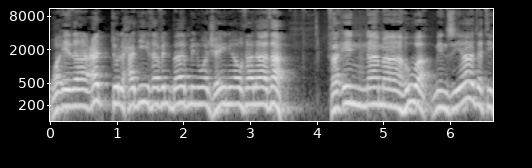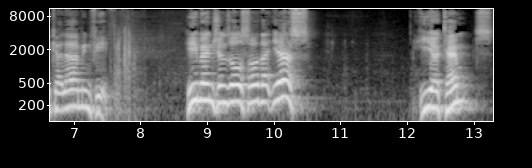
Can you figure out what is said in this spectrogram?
وإذا عدت الحديث في الباب من وجهين أو ثلاثة فإنما هو من زيادة كلام فيه He mentions also that yes, he attempts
